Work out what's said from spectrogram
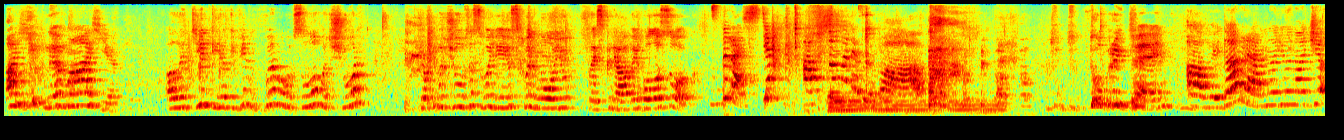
а їх немає. Але тільки як він вимовив слово чорт, як почув за своєю спиною плесклявий голосок. Здрасте, а хто мене звав? Добрий день. А ви даремно, юначе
